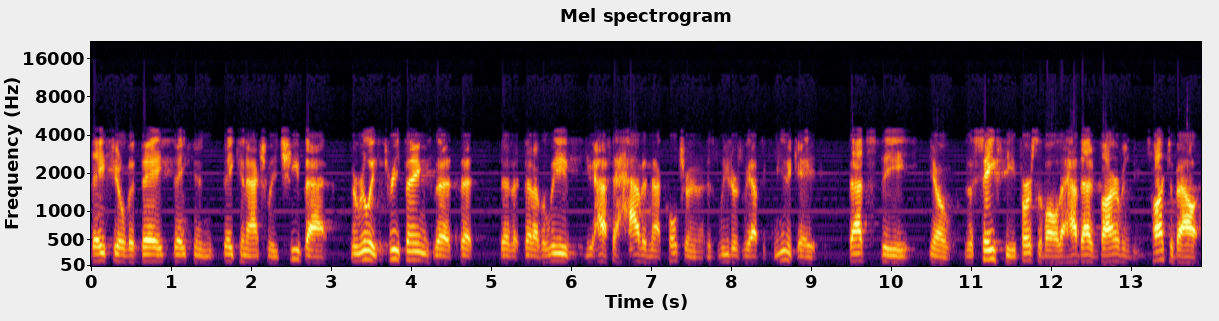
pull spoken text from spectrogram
they feel that they, they can, they can actually achieve that. There are really three things that, that, that, that I believe you have to have in that culture. And as leaders, we have to communicate that's the you know the safety first of all to have that environment that you talked about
